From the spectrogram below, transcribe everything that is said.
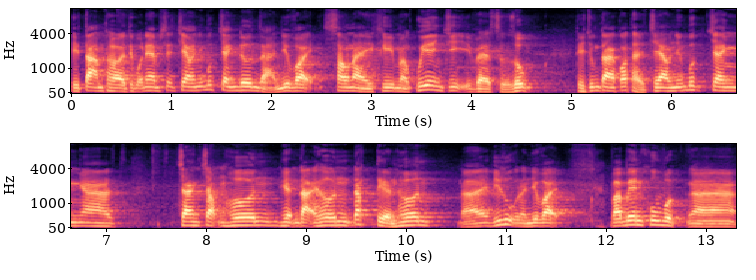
thì tạm thời thì bọn em sẽ treo những bức tranh đơn giản như vậy. Sau này khi mà quý anh chị về sử dụng thì chúng ta có thể treo những bức tranh à, trang trọng hơn hiện đại hơn đắt tiền hơn. Đấy ví dụ là như vậy. Và bên khu vực à,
